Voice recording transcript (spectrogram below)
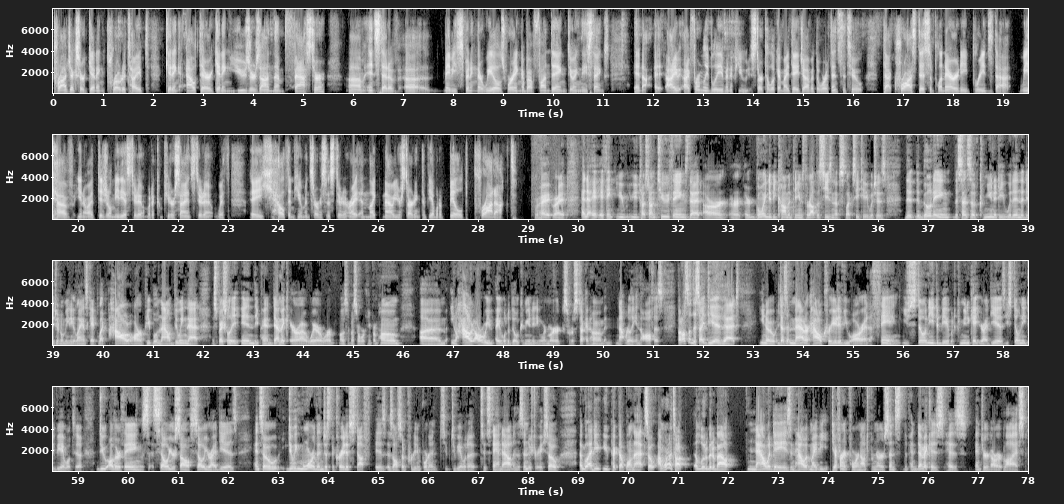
projects are getting prototyped getting out there getting users on them faster um, instead of uh, maybe spinning their wheels worrying about funding doing these things and I, I, firmly believe, and if you start to look at my day job at the Werth Institute, that cross disciplinarity breeds that. We have, you know, a digital media student with a computer science student with a health and human services student, right? And like now you're starting to be able to build product Right, right, and I, I, think you you touched on two things that are, are, are going to be common themes throughout the season of Select CT, which is the the building the sense of community within the digital media landscape. Like, how are people now doing that, especially in the pandemic era, where we're, most of us are working from home? Um, you know, how are we able to build community when we're sort of stuck at home and not really in the office? But also this idea that you know, it doesn't matter how creative you are at a thing, you still need to be able to communicate your ideas. You still need to be able to do other things, sell yourself, sell your ideas. And so doing more than just the creative stuff is, is also pretty important to, to be able to, to stand out in this industry. So I'm glad you, you picked up on that. So I want to talk a little bit about nowadays and how it might be different for an entrepreneur since the pandemic has, has entered our lives.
